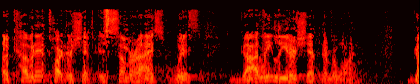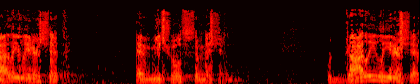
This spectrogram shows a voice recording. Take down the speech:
A covenant partnership is summarized with godly leadership, number one, godly leadership and mutual submission. Godly leadership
